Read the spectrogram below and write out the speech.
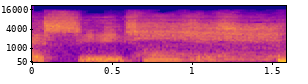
I see changes.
